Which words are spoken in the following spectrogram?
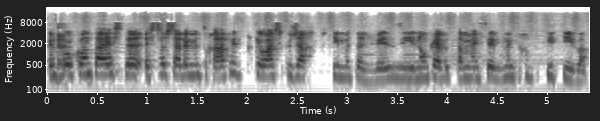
eu vou contar esta, esta história muito rápido porque eu acho que já repeti muitas vezes e não quero também ser muito repetitiva.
